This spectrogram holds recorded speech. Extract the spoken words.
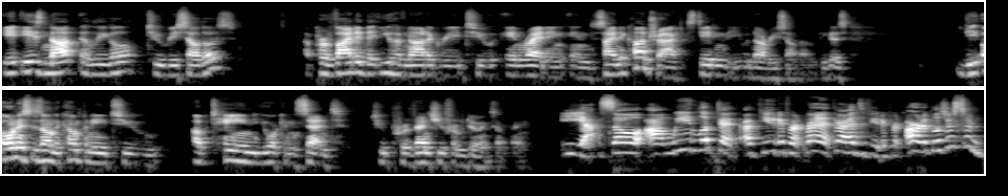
it is not illegal to resell those, uh, provided that you have not agreed to in writing and signed a contract stating that you would not resell them, because the onus is on the company to obtain your consent to prevent you from doing something. Yeah, so um, we looked at a few different Reddit threads, a few different articles, just to,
